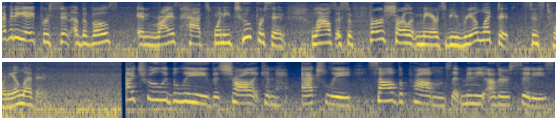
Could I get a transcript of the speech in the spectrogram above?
78% of the votes and Rice had 22%. Lyles is the first Charlotte mayor to be reelected since 2011. I truly believe that Charlotte can actually solve the problems that many other cities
